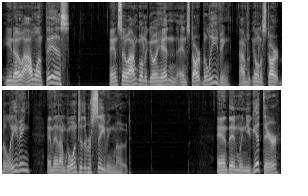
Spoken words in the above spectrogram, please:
you know, I want this. And so I'm going to go ahead and, and start believing. I'm going to start believing and then I'm going to the receiving mode. And then when you get there,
